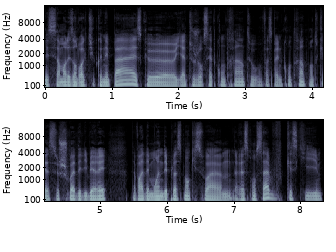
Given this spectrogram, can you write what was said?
nécessairement des endroits que tu connais pas? Est-ce qu'il euh, y a toujours cette contrainte ou enfin c'est pas une contrainte, mais en tout cas ce choix délibéré d'avoir des moyens de déplacement qui soient responsables Qu'est-ce qui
